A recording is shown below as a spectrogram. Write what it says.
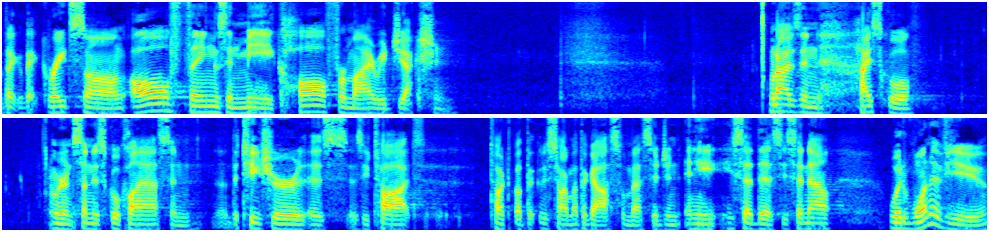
that, that great song, All Things in Me Call for My Rejection. When I was in high school, we were in Sunday school class, and the teacher, as, as he taught, talked about the, he was talking about the gospel message, and, and he, he said this. He said, Now, would one of you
